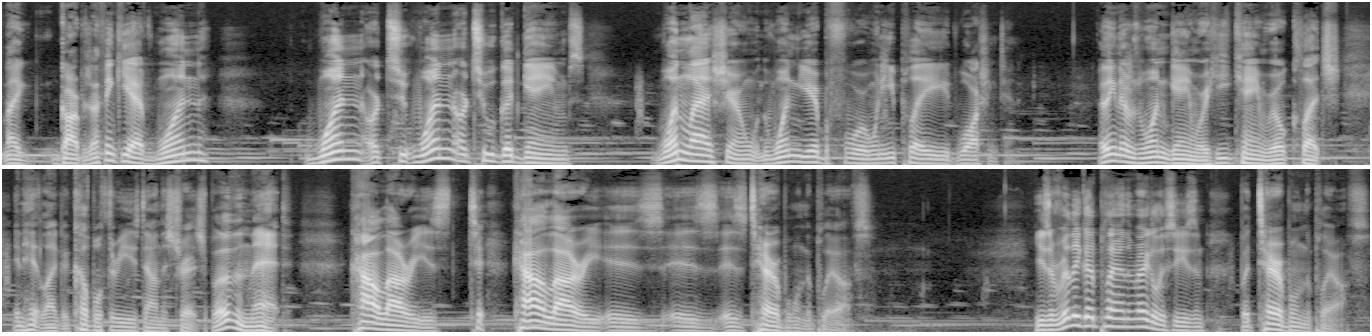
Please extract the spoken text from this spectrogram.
like garbage. I think he had one, one or two, one or two good games. One last year and one year before when he played Washington. I think there was one game where he came real clutch and hit like a couple threes down the stretch. But other than that, Kyle Lowry is t- Kyle Lowry is is is terrible in the playoffs. He's a really good player in the regular season, but terrible in the playoffs.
